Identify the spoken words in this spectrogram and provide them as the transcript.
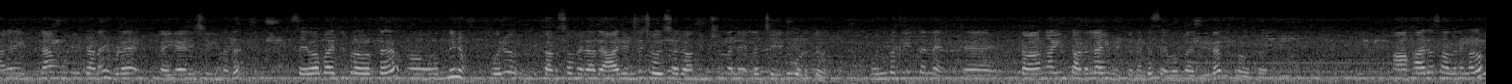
അങ്ങനെ എല്ലാം കൂടിയിട്ടാണ് ഇവിടെ കൈകാര്യം ചെയ്യുന്നത്. സേവാഭാരതി പ്രവർത്തകർ ഒന്നിനും ഒരു തടസ്സം വരാതെ ആരെന്ത് ചോദിച്ചാലും ആ നിമിഷം തന്നെ എല്ലാം ചെയ്തു കൊടുത്ത് മുൻപന്തിയിൽ തന്നെ താങ്ങായും തണലായും നിൽക്കുന്നുണ്ട് സേവാഭാരതിയുടെ പ്രവർത്തകർ. ആഹാര സാധനങ്ങളും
